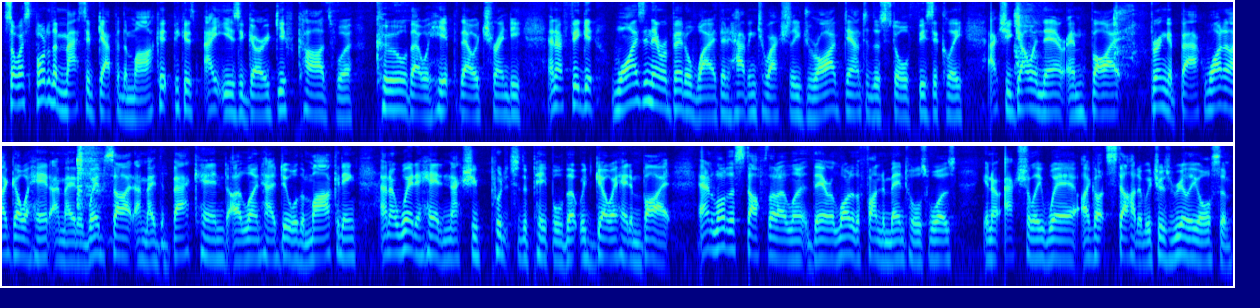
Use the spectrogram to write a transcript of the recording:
So I spotted a massive gap in the market because eight years ago, gift cards were cool, they were hip, they were trendy, and I figured, why isn't there a better way than having to actually drive down to the store physically, actually go in there and buy it, bring it back? Why don't I go ahead? I made a website, I made the back end, I learned how to do all the marketing, and I went ahead and actually put it to the people that would go ahead and buy it. And a lot of the stuff that I learned there, a lot of the fundamentals was, you know, actually where I got started, which was really awesome.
